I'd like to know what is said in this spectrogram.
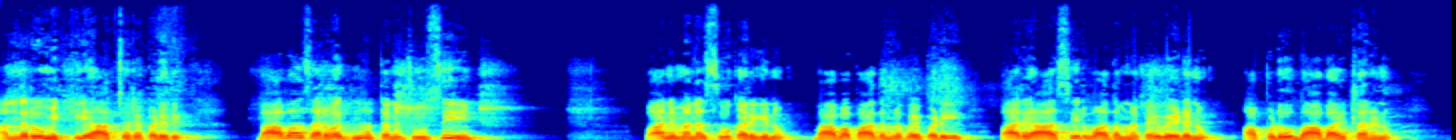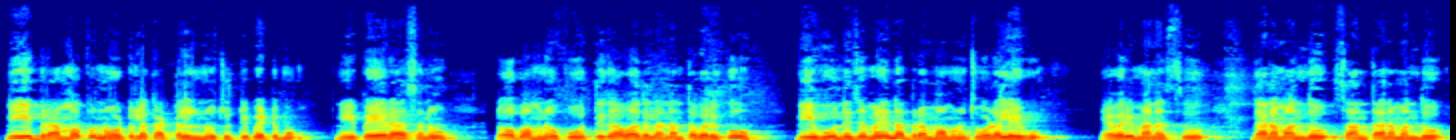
అందరూ మిక్కిలి ఆశ్చర్యపడిరి. బాబా సర్వజ్ఞతను చూసి వాని మనస్సు కరిగెను. బాబా పాదములపై పడి వారి ఆశీర్వాదమునకై వేడెను. అప్పుడు బాబా ఇట్లనెను నీ బ్రహ్మపు నోటుల కట్టలను చుట్టిపెట్టుము. నీ పేరాసను లోభమును పూర్తిగా వదలనంత వరకు నీవు నిజమైన బ్రహ్మమును చూడలేవు. ఎవరి మనస్సు ధనమందు సంతానమందు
